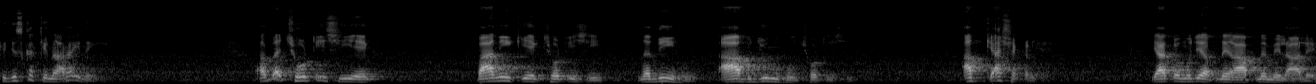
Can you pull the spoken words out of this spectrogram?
कि जिसका किनारा ही नहीं और मैं छोटी सी एक, पानी की एक छोटी सी नदी हूँ, आबजू हूँ छोटी सी। अब क्या शक्ल है? या तो मुझे अपने आप में मिला ले।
